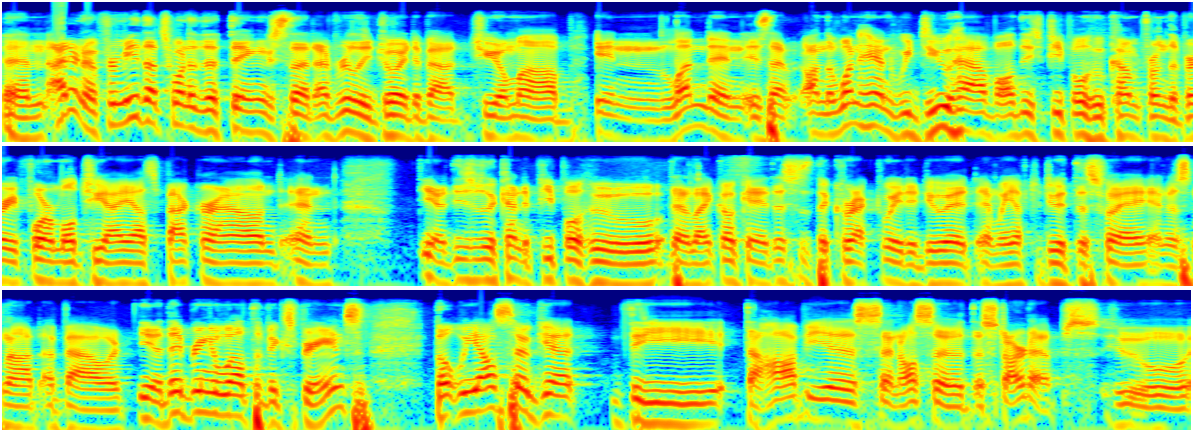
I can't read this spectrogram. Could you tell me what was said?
um, i don't know for me that's one of the things that i've really enjoyed about geomob in london is that on the one hand we do have all these people who come from the very formal gis background and you know, these are the kind of people who they're like, okay, this is the correct way to do it, and we have to do it this way. And it's not about, you know, they bring a wealth of experience, but we also get the the hobbyists and also the startups who,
